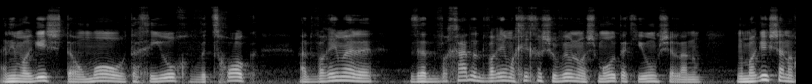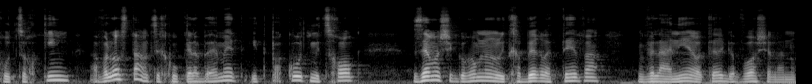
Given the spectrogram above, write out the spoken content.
אני מרגיש את ההומור, את החיוך וצחוק. הדברים האלה זה אחד הדברים הכי חשובים למשמעות הקיום שלנו. אני מרגיש שאנחנו צוחקים, אבל לא סתם צחקוק, אלא באמת התפקעות מצחוק. זה מה שגורם לנו להתחבר לטבע ולהניע יותר גבוה שלנו.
